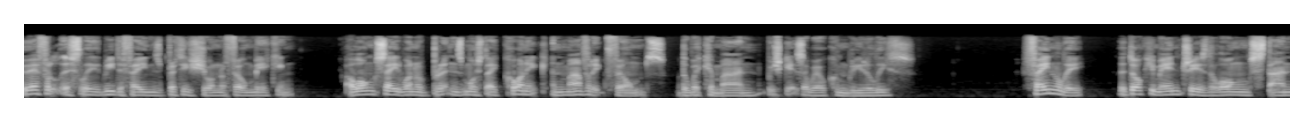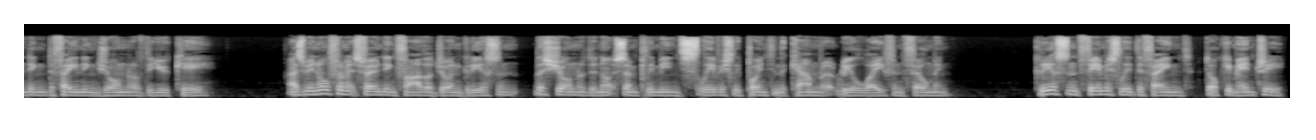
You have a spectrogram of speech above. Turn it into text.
who effortlessly redefines British genre filmmaking, alongside one of Britain's most iconic and maverick films, The Wicker Man, which gets a welcome re release. Finally, the documentary is the long standing defining genre of the UK. As we know from its founding father, John Grierson, this genre did not simply mean slavishly pointing the camera at real life and filming. Grierson famously defined documentary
